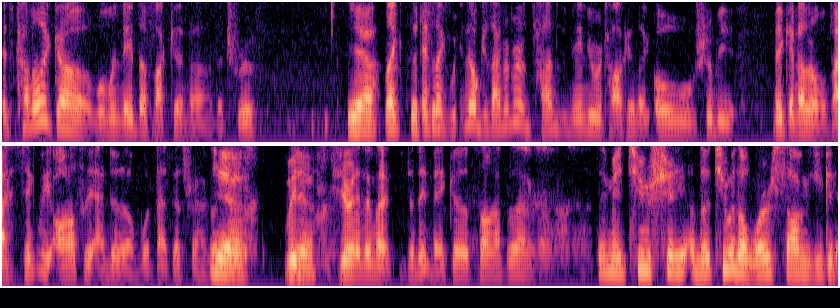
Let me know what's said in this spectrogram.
it's kind of like uh when we made the fucking uh the truth. Yeah. Like it's Truth. like we- no, because I remember times me and you were talking like, oh, should we make another one? But I think we honestly ended them with that diss track. Like, Yeah. they- we Yeah. didn't hear anything like. Did they make a song after that or no? They made two shitty, the two of the worst songs you could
